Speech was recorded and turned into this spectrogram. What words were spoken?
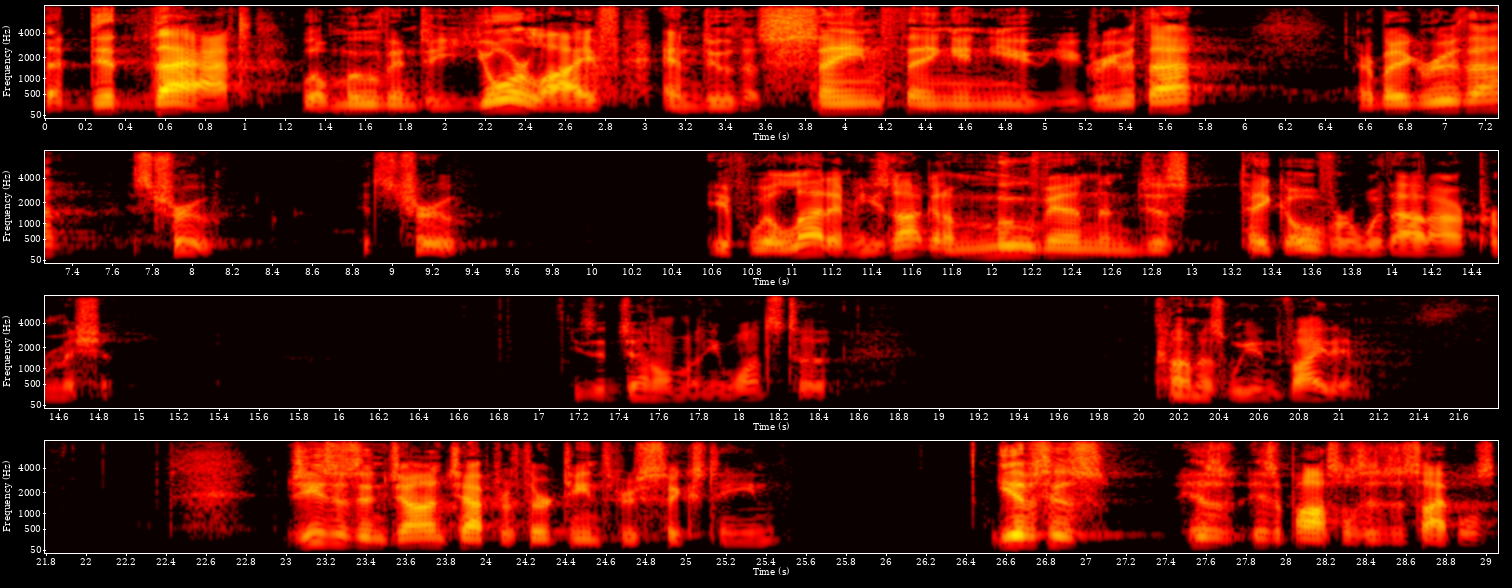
that did that will move into your life and do the same thing in you. You agree with that? Everybody agree with that? It's true. It's true. If we'll let Him, He's not going to move in and just take over without our permission. He's a gentleman. He wants to come as we invite him. Jesus in John chapter 13 through 16 gives his, his, his apostles, his disciples,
